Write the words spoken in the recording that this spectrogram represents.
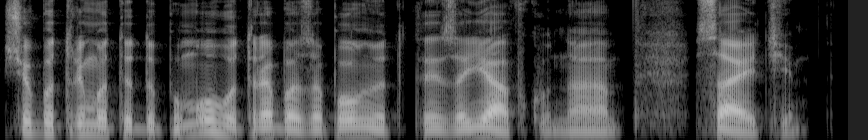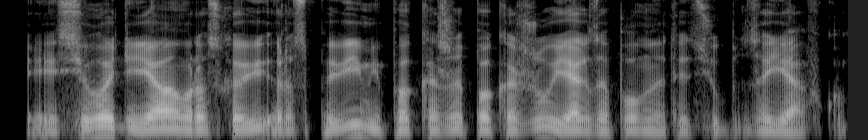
Щоб отримати допомогу, треба заповнити заявку на сайті. Сьогодні я вам розповім і покажу, як заповнити цю заявку.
